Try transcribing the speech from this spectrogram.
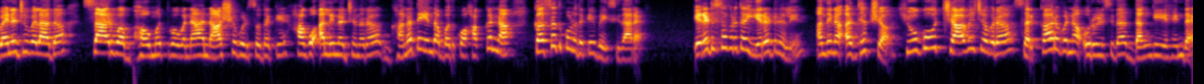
ವೆನೆಜುವೆಲಾದ ಸಾರ್ವಭೌಮತ್ವವನ್ನು ನಾಶಗೊಳಿಸೋದಕ್ಕೆ ಹಾಗೂ ಅಲ್ಲಿನ ಜನರ ಘನತೆಯಿಂದ ಬದುಕೋ ಹಕ್ಕನ್ನು ಕಸದ್ಕೊಳ್ಳೋದಕ್ಕೆ ಬಯಸಿದ್ದಾರೆ. ಎರಡು ಸಾವಿರದ ಎರಡರಲ್ಲಿ ಅಂದಿನ ಅಧ್ಯಕ್ಷ ಹ್ಯೂಗೋ ಚಾವೆಜ್ ಅವರ ಸರ್ಕಾರವನ್ನ ಉರುಳಿಸಿದ ದಂಗೆಯ ಹಿಂದೆ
